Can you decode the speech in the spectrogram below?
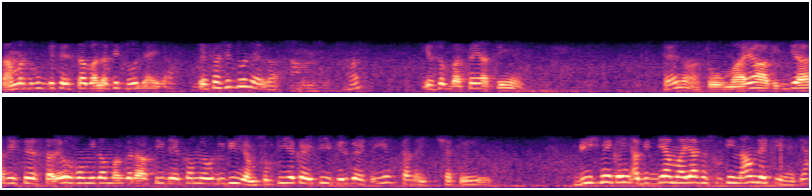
सामर्थ्य रूप विशेषता वाला सिद्ध हो जाएगा। कैसा सिद्ध हो जाएगा? हाँ? ये सब बातें आती हैं। है ना? तो माया विद्या जिसे सदैव होमिदम अगर राशि देखम में हम श्रुति ये कहती फिर कहती है सद इच्छत। बीच में कहीं अविद्या माया का श्रुति नाम लेती है क्या?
